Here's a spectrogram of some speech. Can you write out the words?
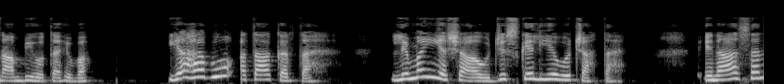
نام بھی ہوتا ہے ہبا یا وہ عطا کرتا ہے، لمن یشا جس کے لیے وہ چاہتا ہے۔ اناسن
